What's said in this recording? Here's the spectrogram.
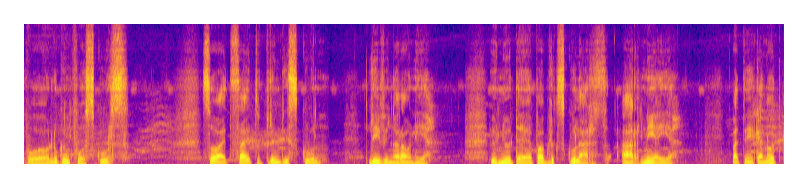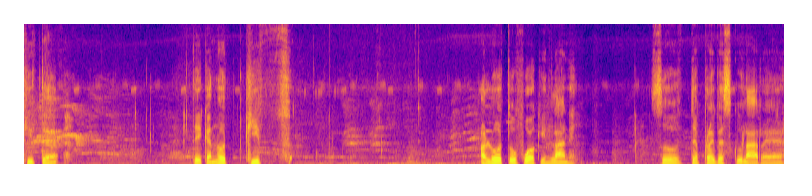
For looking for schools. So I decided to bring this school living around here. You knew the public schools are, are near here, but they cannot keep the they cannot keep a lot of work in learning. So the private school are uh,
